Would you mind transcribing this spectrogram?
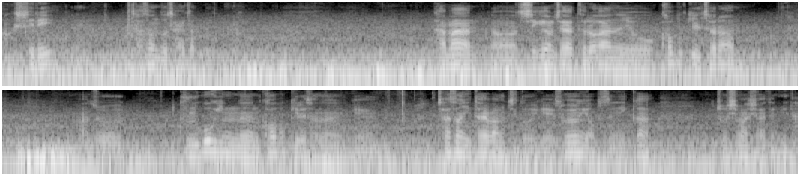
확실히 예, 차선도 잘 잡고 있고요. 다만 어, 지금 제가 들어가는 요 커브길처럼 아주 굴곡 있는 커브길에서는 이게 차선 이탈 방지도 이게 소용이 없으니까 조심하셔야 됩니다.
